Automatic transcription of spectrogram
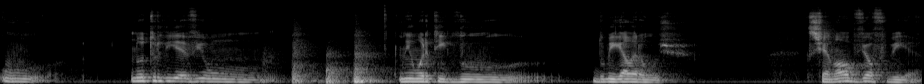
O, no outro dia vi um, li um artigo do, do Miguel Araújo que se chama Obviofobia,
